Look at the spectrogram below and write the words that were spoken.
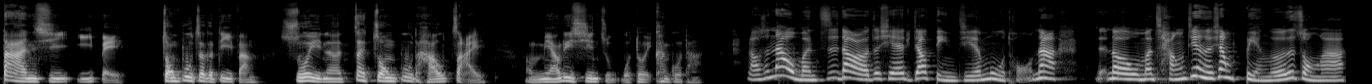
大安溪以北中部这个地方，所以呢，在中部的豪宅，苗栗新竹我都有看过它。老师，那我们知道了这些比较顶级的木头，那那我们常见的像匾额这种啊，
